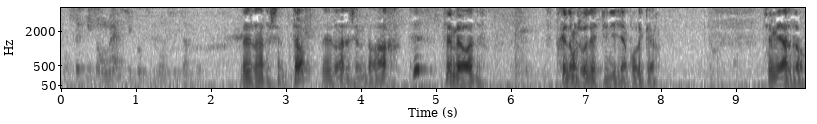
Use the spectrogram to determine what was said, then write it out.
Pour ceux qui sont minces, il faut qu'ils grossissent un peu. Bezrat Hashem. Tov, Hashem Barach. Fais. C'est très dangereux d'être tunisien pour le cœur. Yazor.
